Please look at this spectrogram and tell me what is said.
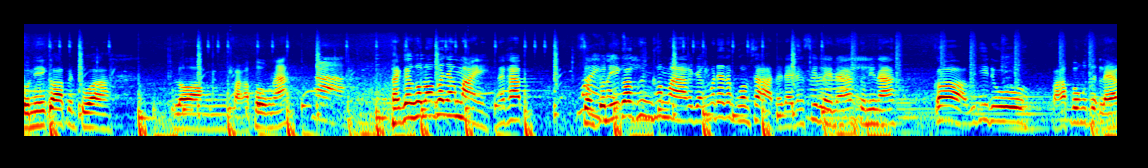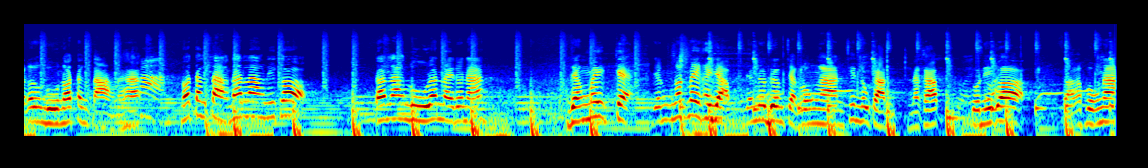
ตัวนี้ก็เป็นตัวรองฝากระโปรงนะ ค่ะ แผ่นกันความร้อนก็ยังใหม่นะครับใหม่ ส่วนตัวนี้ก็ใหม่จริงเพิ่งเข้ามายังไม่ได้ทำความสะอาดใดๆทั้งสิ้นเลยนะ ตัวนี้นะ ก็วิธีดูฝากระโปรงเสร็จแล้วก็ต้องดูน็อตต่างๆนะฮะค่ะน็อตต่างๆ ด้านล่างนี้ก็ด้านล่างดูด้านในด้วยนะ ยังไม่แกะยังน็อตไม่ขยับยังเดิมๆจากโรงงานเช่นเดียวกันนะครับ ตัวนี้ก็ฝากระโปรงหน้า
